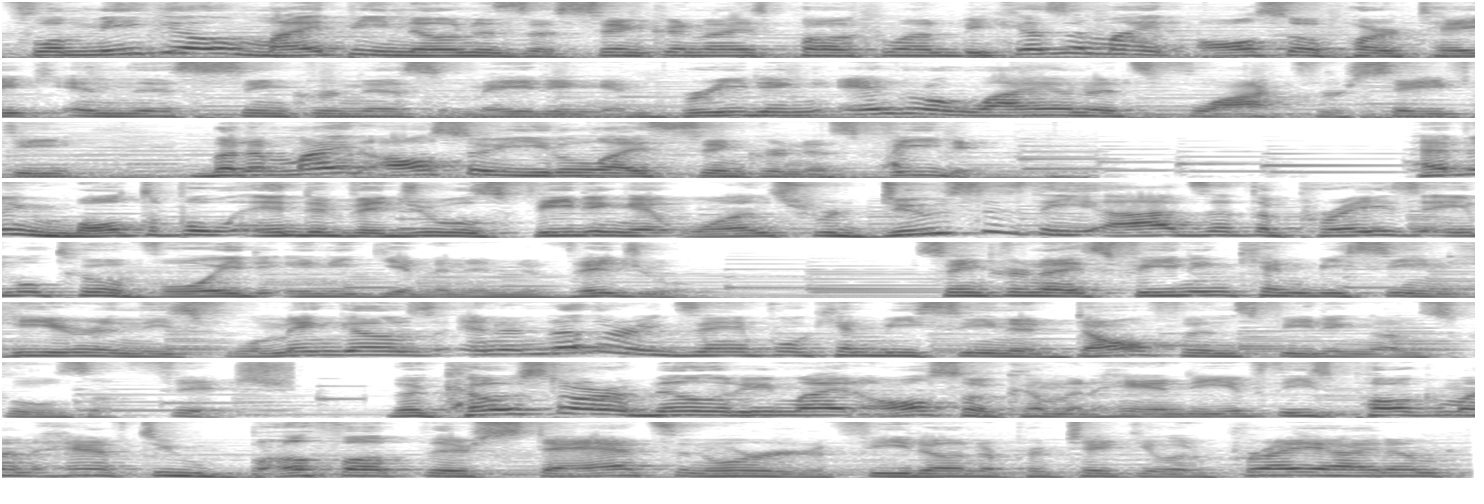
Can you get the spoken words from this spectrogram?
Flamigo might be known as a synchronized Pokemon because it might also partake in this synchronous mating and breeding and rely on its flock for safety, but it might also utilize synchronous feeding. Having multiple individuals feeding at once reduces the odds that the prey is able to avoid any given individual. Synchronized feeding can be seen here in these flamingos, and another example can be seen in dolphins feeding on schools of fish. The Co-Star ability might also come in handy if these Pokemon have to buff up their stats in order to feed on a particular prey item.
